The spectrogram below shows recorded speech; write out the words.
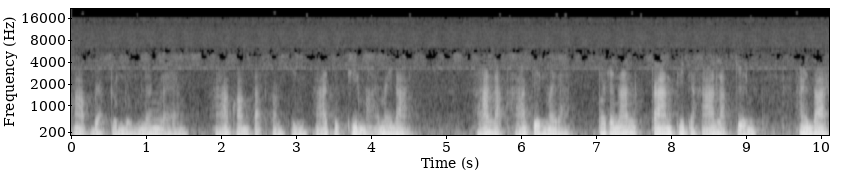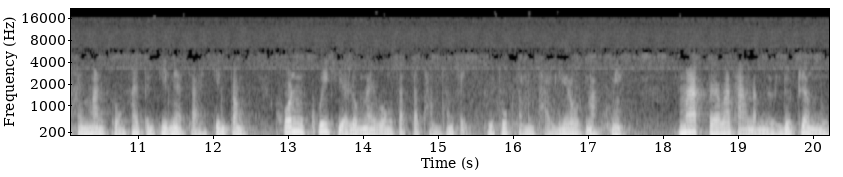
ภาพแบบลมๆแรงๆหาความสัตย์ความจริง หาจุดที่หมายไม่ได้ หาหลักหาเกณฑ์ไม่ได้ เพราะฉะนั้นการที่จะหาหลักเกณฑ์ให้ได้ให้มั่นคงให้เป็นที่แน่ใจ จึงต้องค้นคุยเขี่ยลงในวงสัจธรรมทั้งสี่คือทุกสมุทัยนิโรธมรรคนี่มรรคแปลว่าทางดำเนินดึกเครื่องมือ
